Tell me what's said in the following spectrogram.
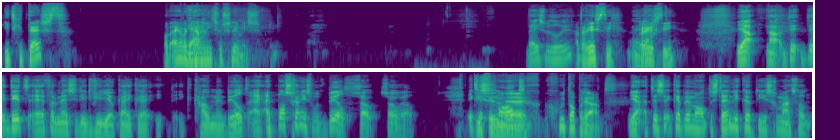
iets getest. Wat eigenlijk helemaal niet zo slim is. Deze bedoel je? Ah, daar is die. Daar is die. Ja, nou, dit, dit, dit eh, voor de mensen die de video kijken, ik, ik hou hem in beeld. Hij, hij past geen eens op het beeld, zo, zo wel. Ik Het is heb in een mijn hand, eh, g- goed apparaat. ja, het is, ik heb in mijn hand de Stanley Cup, die is gemaakt van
